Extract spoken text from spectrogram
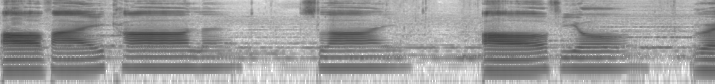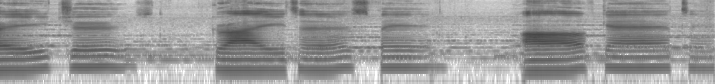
of a colored slide of your reduced greatest fear of getting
